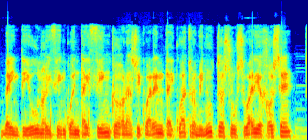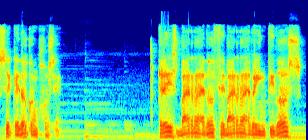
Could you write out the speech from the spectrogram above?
21 y 55 horas y 44 minutos usuario José, se quedó con José. 3 barra 12 barra 22,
